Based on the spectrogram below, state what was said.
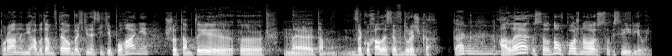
поранені, або там в тебе батьки настільки погані, що там ти е, е, там закохалася в дурачка. Так, але все одно в кожного свій рівень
